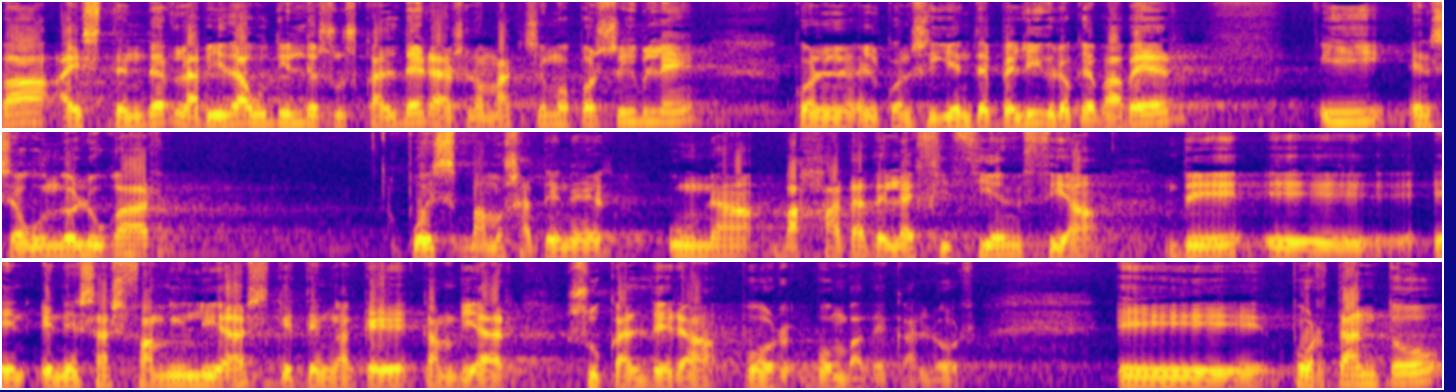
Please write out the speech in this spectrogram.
va a extender la vida útil de sus calderas lo máximo posible, con el consiguiente peligro que va a haber, y, en segundo lugar, pues vamos a tener una bajada de la eficiencia de, eh, en esas familias que tengan que cambiar su caldera por bomba de calor. Eh, por tanto,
